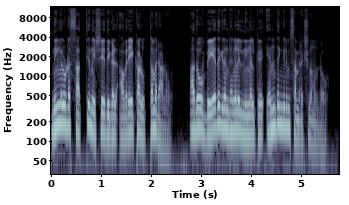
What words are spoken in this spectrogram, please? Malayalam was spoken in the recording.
നിങ്ങളുടെ സത്യനിഷേധികൾ അവരേക്കാൾ ഉത്തമരാണോ? അതോ വേദഗ്രന്ഥങ്ങളിൽ നിങ്ങൾക്ക് എന്തെങ്കിലും സംരക്ഷണമുണ്ടോ?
